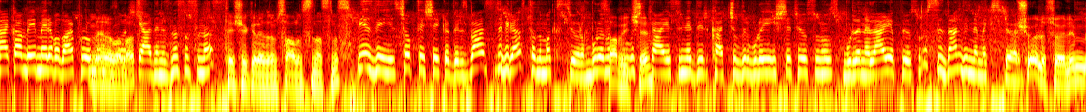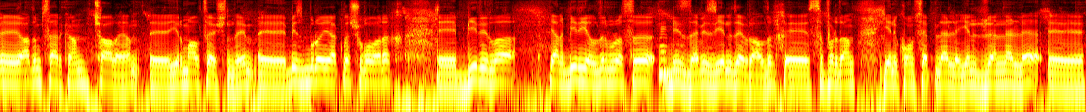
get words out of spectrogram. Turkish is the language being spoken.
Serkan Bey merhabalar. Programımıza Merhabalar. hoş geldiniz. Nasılsınız? Teşekkür ederim. Sağ olun. Siz nasılsınız? Biz de iyiyiz. Çok teşekkür ederiz. Ben sizi biraz tanımak istiyorum. Buranın Tabii kuruluş ki. hikayesi nedir? Kaç yıldır burayı işletiyorsunuz? Burada neler yapıyorsunuz? Sizden dinlemek istiyorum. Şöyle söyleyeyim. e, Adım Serkan Çağlayan. e, 26 yaşındayım. E, Biz burayı yaklaşık olarak e, bir yıla yani bir yıldır burası bizde. Biz yeni devraldık. Sıfırdan yeni konseptlerle, yeni düzenlerle e,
